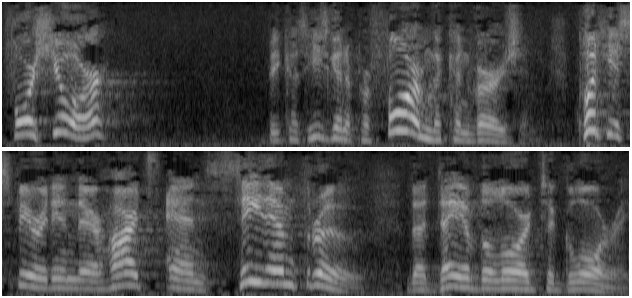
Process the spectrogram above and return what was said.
for sure because he's going to perform the conversion, put his spirit in their hearts and see them through the day of the Lord to glory.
